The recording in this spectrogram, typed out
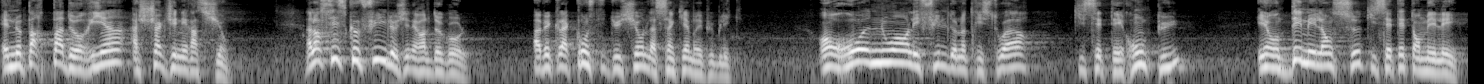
Elle ne part pas de rien à chaque génération. Alors c'est ce que fit le général de Gaulle avec la constitution de la Ve République, en renouant les fils de notre histoire qui s'étaient rompus et en démêlant ceux qui s'étaient emmêlés.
